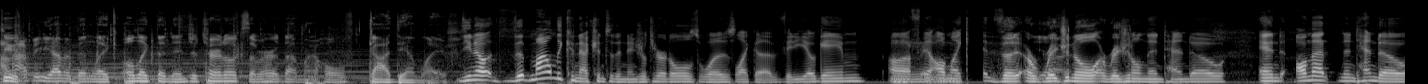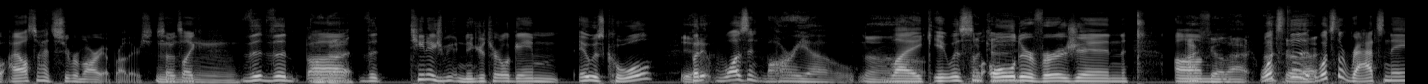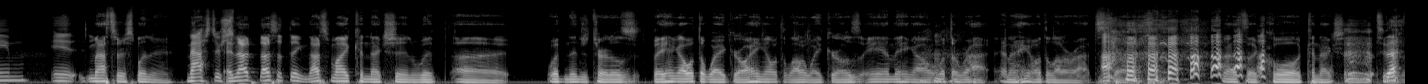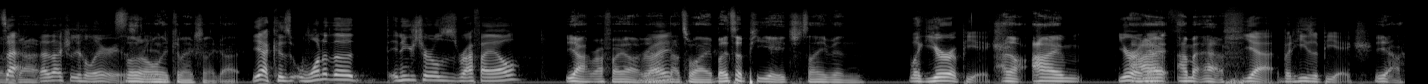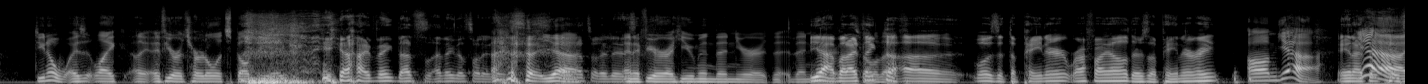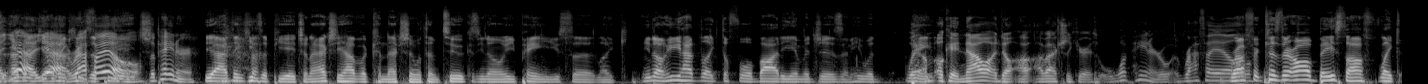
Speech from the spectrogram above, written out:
Dude. I'm happy you haven't been like, oh, like the Ninja Turtle, because I've heard that my whole goddamn life. you know, the my only connection to the Ninja Turtles was like a video game uh, f- on Mm. like the original original Nintendo. And on that Nintendo, I also had Super Mario Brothers. So it's like Mm. the the uh, the Teenage Mutant Ninja Turtle game. It was cool, but it wasn't Mario. No. Like it was some Okay. older version. I Um, feel that. I What's feel the that. What's the rat's name? It, Master Splinter. Master. Sp- And that that's the thing. That's my connection with uh with Ninja Turtles. They hang out with the white girl. I hang out with a lot of white girls, and they hang out with the rat, and I hang out with a lot of rats. So that's a cool connection too. that's that I a- that's actually hilarious. It's the only connection I got. Yeah, because one of the Ninja Turtles is Raphael. Yeah, Raphael. Yeah, Right? and that's why. But it's a PH. It's not even. Like you're a PH. I know. I'm. You're an I, F. I'm an F. yeah, but he's a PH. Yeah. Do you know? Is it like uh, if you're a turtle, it's spelled PH? yeah, I think that's. I think that's what it is. I yeah. that's what it is. And if you're a human, then you're th- then yeah, you're but I think the uh, what was it? The painter Raphael. There's a painter, right? Um yeah And I yeah think his- I yeah think- yeah I think Raphael the painter. Yeah, I think he's a PH, and I actually have a connection with him too, because you know he paint. He used to like, you know, he had like the full body images, and he would Wait. I'm, okay, now I don't. I, I'm actually curious. What painter? Raphael. Raphael, because they're all based off like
